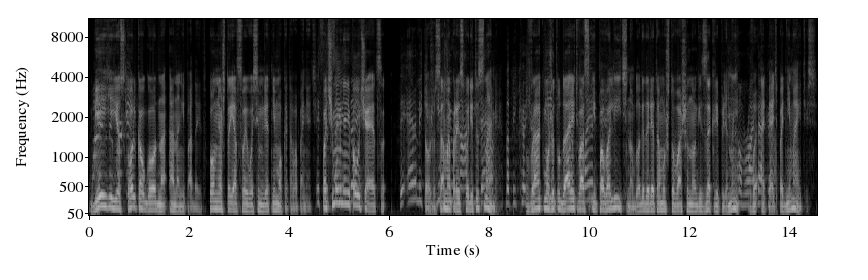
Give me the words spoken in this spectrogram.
Бей ее сколько угодно, она не падает. Помню, что я в свои 8 лет не мог этого понять. Почему у меня не получается? То же самое происходит и с нами. Враг может ударить вас и повалить, но благодаря тому, что ваши ноги закреплены, вы опять поднимаетесь.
